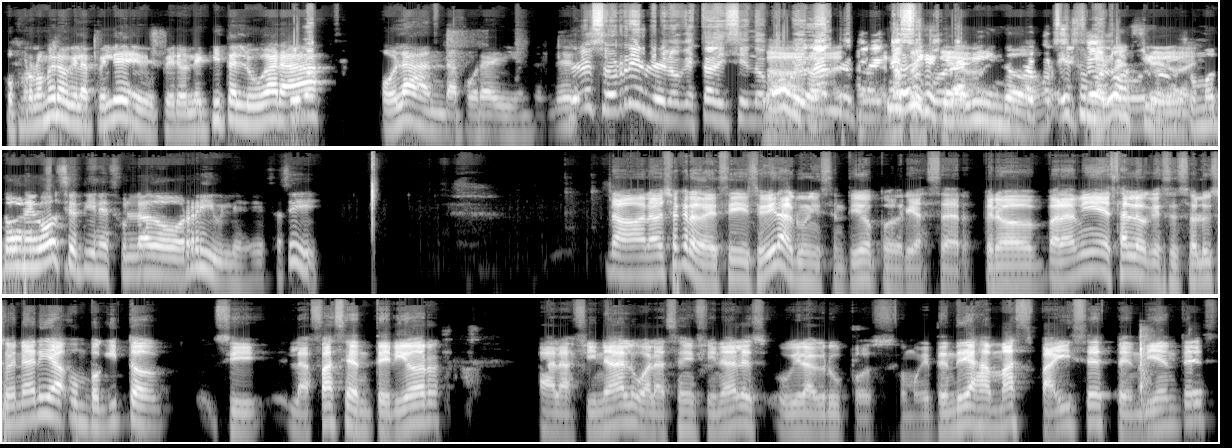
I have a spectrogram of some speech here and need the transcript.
O por lo menos que la pelee, pero le quita el lugar a Holanda por ahí, ¿entendés? Pero es horrible lo que está diciendo. No, Holanda no, dije que era lindo, es un solo, negocio, boludo. como todo negocio tiene su lado horrible, es así. No, no, yo creo que sí. Si hubiera algún incentivo podría ser. Pero para mí es algo que se solucionaría un poquito si la fase anterior a la final o a las semifinales hubiera grupos. Como que tendrías a más países pendientes,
